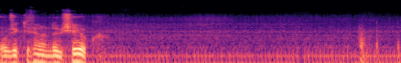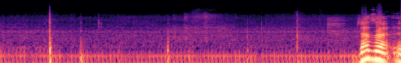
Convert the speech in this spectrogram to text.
Objektifin önünde bir şey yok. Biraz da e,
